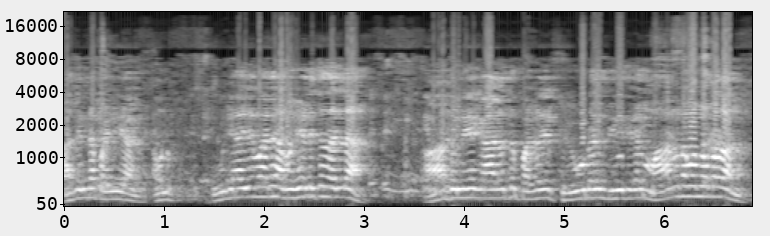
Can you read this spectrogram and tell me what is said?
അതിന്റെ പഴിയാണ് അതുകൊണ്ട് പൂജാരിമാരെ അവഹേളിച്ചതല്ല. ആധുനിക കാലത്ത് പഴയ ഫ്യൂഡൽ രീതികൾ മാറണമെന്നുള്ളതാണ്.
